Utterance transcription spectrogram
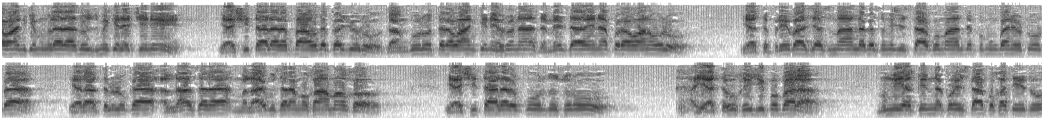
روان کې مونږ لاره د زمکه نه چینی یا شی تعالی رب او د کجورو د انګورو تر روان کې نهرونه د مې ځاینا پر روانولو یا ته پری باز اسمان لکه څنګه چې ستا ګمان دې په مونږ باندې ټوټه یا راتللو کا الله سره ملائکه سره مخامخ یا شی تعالی رکور د سرو ایا توخی جی په بارا مونږ یقین نکو استا په ختی دو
